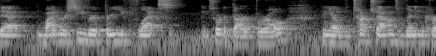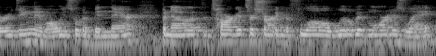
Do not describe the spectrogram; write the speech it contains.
that wide receiver three flex sort of dart throw. You know, the touchdowns have been encouraging. They've always sort of been there. But now that the targets are starting to flow a little bit more his way,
